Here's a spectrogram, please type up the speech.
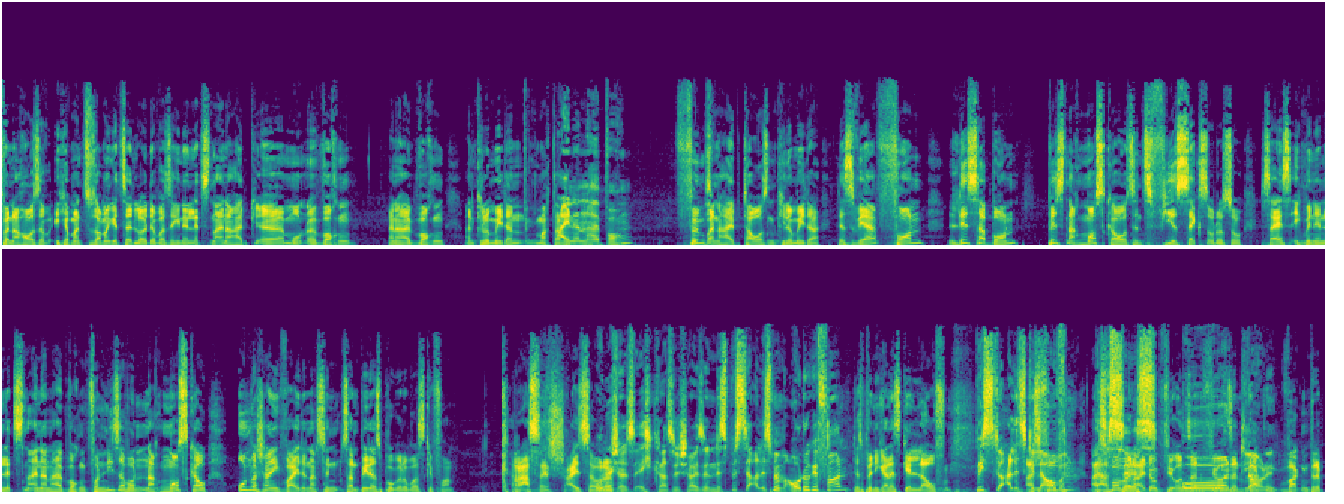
fahre nach Hause. Ich habe mal zusammengezählt, Leute, was ich in den letzten eineinhalb äh, äh, Wochen, eineinhalb Wochen an Kilometern gemacht habe. Eineinhalb Wochen? Fünfeinhalbtausend Kilometer. Das wäre von Lissabon bis nach Moskau sind es vier, sechs oder so. Das heißt, ich bin in den letzten eineinhalb Wochen von Lissabon nach Moskau und wahrscheinlich weiter nach. St. Petersburg oder was gefahren. Krasse Scheiße, oder? Ohne Scheiß, echt krasse Scheiße. Und das bist du alles mit dem Auto gefahren? Das bin ich alles gelaufen. Bist du alles Als, gelaufen? Als Das Vorbereitung ist für unseren, für unseren. Wacken, Wackentrip.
